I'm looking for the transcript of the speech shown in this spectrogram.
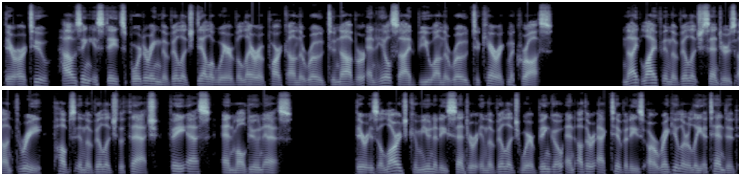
There are two housing estates bordering the village Delaware Valera Park on the road to Nobber and Hillside View on the road to Carrickmacross. Nightlife in the village centers on three pubs in the village The Thatch, Fay S, and Muldoon S. There is a large community center in the village where bingo and other activities are regularly attended,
